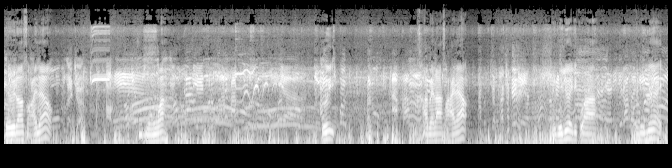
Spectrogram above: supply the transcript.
เดี๋ยวเวลาสายแล้วกี่โมงวะ เฮ้ยขาดเวลาสายแล้วไปเรื่อยๆดีกว่าไปเรื่อยๆ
